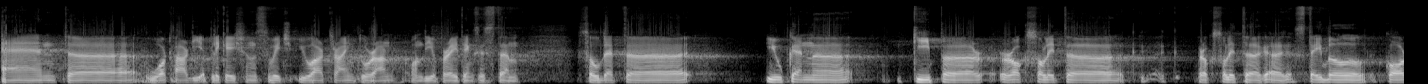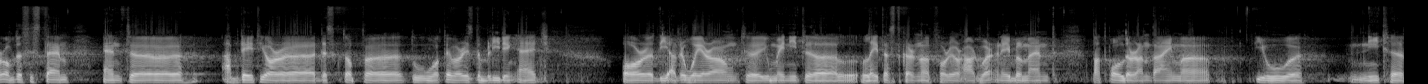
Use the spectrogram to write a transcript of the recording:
and uh, what are the applications which you are trying to run on the operating system, so that uh, you can keep a rock solid uh, uh, stable core of the system and uh, update your desktop to whatever is the bleeding edge. Or the other way around, you may need the latest kernel for your hardware enablement, but all the runtime, you need to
